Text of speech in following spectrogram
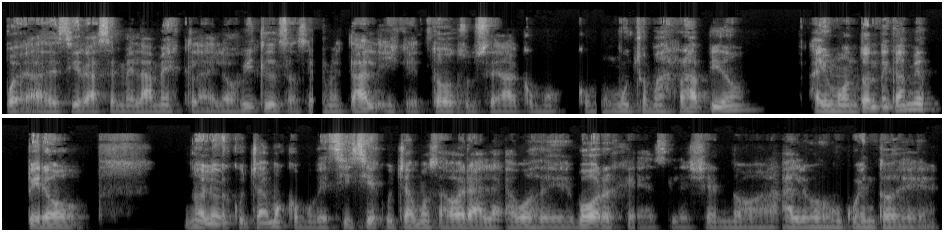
puedas decir, haceme la mezcla de los Beatles, haceme tal, y que todo suceda como, como mucho más rápido. Hay un montón de cambios, pero no lo escuchamos como que sí, sí escuchamos ahora la voz de Borges leyendo algo, un cuento de,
